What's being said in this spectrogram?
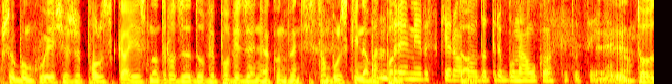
przebąkuje się, że Polska jest na drodze do wypowiedzenia konwencji stambulskiej. Nawet Pan pan, premier skierował Tak. do Trybunału Konstytucyjnego. E, To,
